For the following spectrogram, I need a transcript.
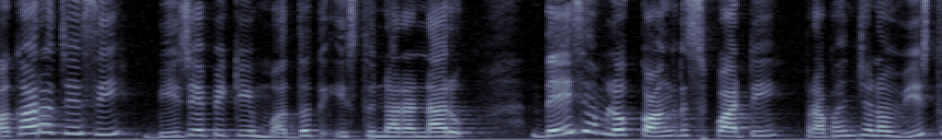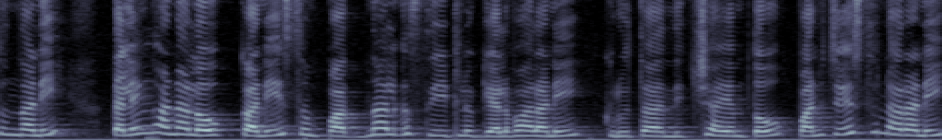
బకారా చేసి బీజేపీకి మద్దతు ఇస్తున్నారన్నారు. దేశంలో కాంగ్రెస్ పార్టీ ప్రపంచనం వీస్తుందని తెలంగాణలో కనీసం పద్నాలుగు సీట్లు గెలవాలని కృత నిశ్చయంతో పనిచేస్తున్నారని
